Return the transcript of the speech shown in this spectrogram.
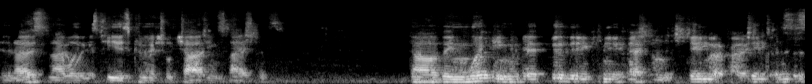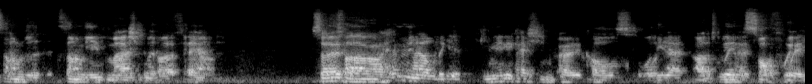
And those enabling us to use commercial charging stations. Now, I've been working a bit, a bit of communication on the CHAdeMO project, and this is some of the, some of the information that I've found. So far, I haven't been able to get communication protocols or the Arduino software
